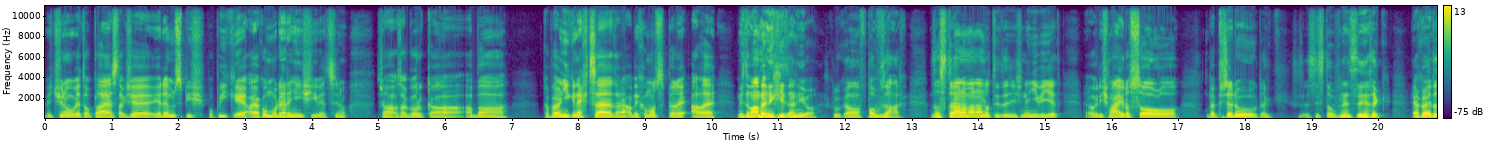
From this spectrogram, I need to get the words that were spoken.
Většinou je to ples, takže jedem spíš popíky a jako modernější věci, no. Třeba Zagorka, Aba. Kapelník nechce teda, abychom moc pili, ale my to máme vychytaný, jo, s klukama v pauzách. Za stojanama na noty totiž není vidět, jo, když má někdo solo vepředu, tak si stoupne si, tak jako je, to,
